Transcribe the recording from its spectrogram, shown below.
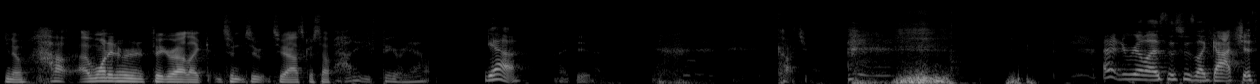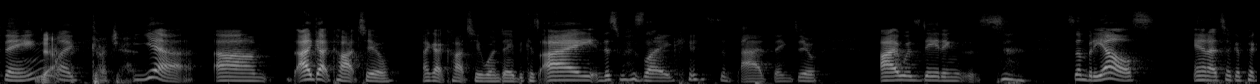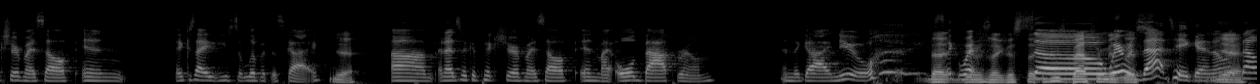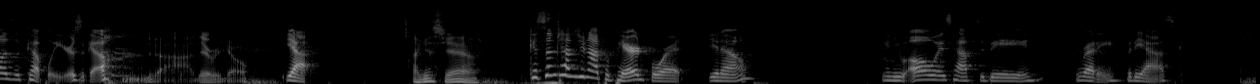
you know, how I wanted her to figure out, like, to to to ask herself, how did he figure it out? yeah. And I did. Caught you. I didn't realize this was a gotcha thing. Yeah. Like, gotcha. yeah. Um, I got caught too. I got caught too one day because I, this was like, it's a bad thing too. I was dating somebody else and I took a picture of myself in, because I used to live with this guy. Yeah. Um, and I took a picture of myself in my old bathroom and the guy knew. That like, it "Where- was like this. so whose bathroom where was this? that taken? I'm Yeah. like, that was a couple years ago. Ah, there we go. yeah. I guess yeah. Because sometimes you're not prepared for it, you know? And you always have to be ready for the ask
